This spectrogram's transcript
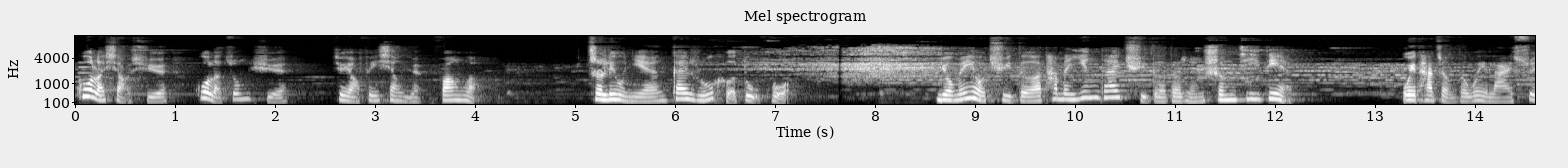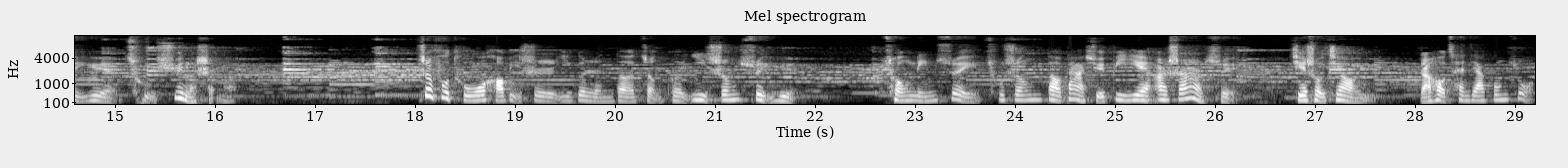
过了小学，过了中学，就要飞向远方了。这六年该如何度过？有没有取得他们应该取得的人生积淀？为他整个未来岁月储蓄了什么？这幅图好比是一个人的整个一生岁月，从零岁出生到大学毕业二十二岁接受教育，然后参加工作，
